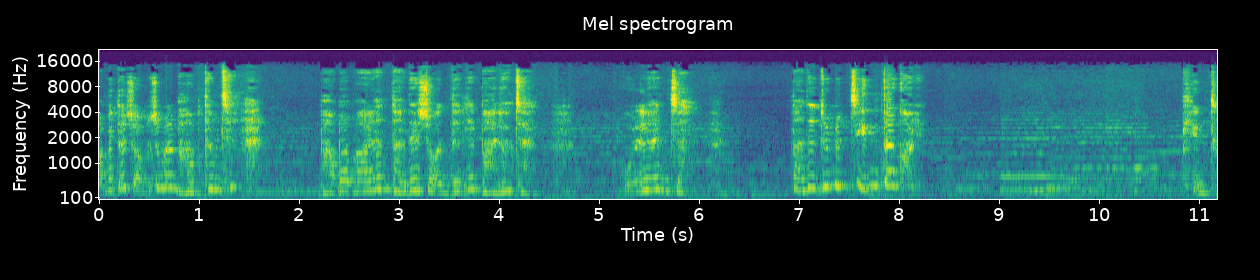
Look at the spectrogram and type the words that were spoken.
আমি তো সবসময় ভাবতাম যে বাবা মারা তাদের সন্তানের ভালো চায়, কল্যাণ চায়, তাদের জন্য চিন্তা করে। কিন্তু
